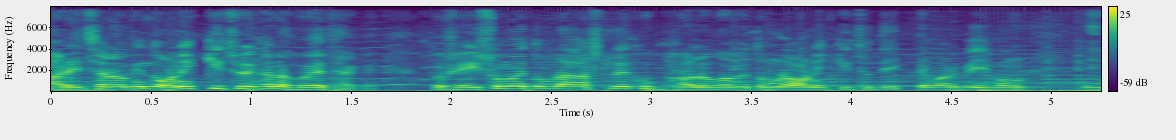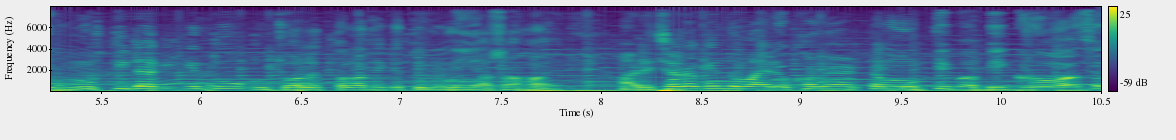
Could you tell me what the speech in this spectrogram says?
আর এছাড়াও কিন্তু অনেক কিছু এখানে হয়ে থাকে। তো সেই সময় তোমরা আসলে খুব ভালোভাবে তোমরা অনেক কিছু দেখতে পারবে এবং এই মূর্তিটাকে কিন্তু জলের তলা থেকে তুলে নিয়ে আসা হয়। আর এছাড়াও কিন্তু মায়ের ওখানে একটা মূর্তি বা বিগ্রহ আছে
